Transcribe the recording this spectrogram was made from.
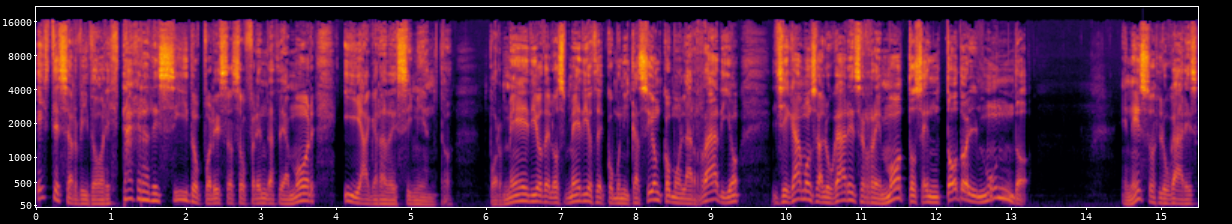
Este servidor está agradecido por esas ofrendas de amor y agradecimiento. Por medio de los medios de comunicación como la radio, llegamos a lugares remotos en todo el mundo. En esos lugares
